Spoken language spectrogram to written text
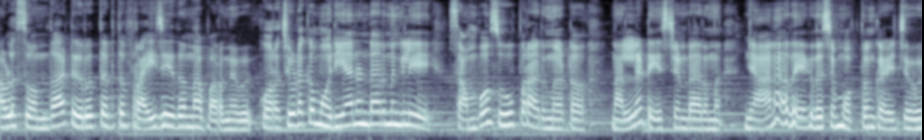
അവൾ സ്വന്തമായിട്ട് ഇറുത്തെടുത്ത് ഫ്രൈ ചെയ്തെന്നാ പറഞ്ഞത്. കുറച്ചുകൂടെ ഒക്കെ മൊരിയാനുണ്ടായിരുന്നെങ്കിലേ സംഭവം സൂപ്പറായിരുന്നു കേട്ടോ. നല്ല ടേസ്റ്റ് ഉണ്ടായിരുന്നു. ഞാനത് ഏകദേശം മൊത്തം കഴിച്ചത്.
